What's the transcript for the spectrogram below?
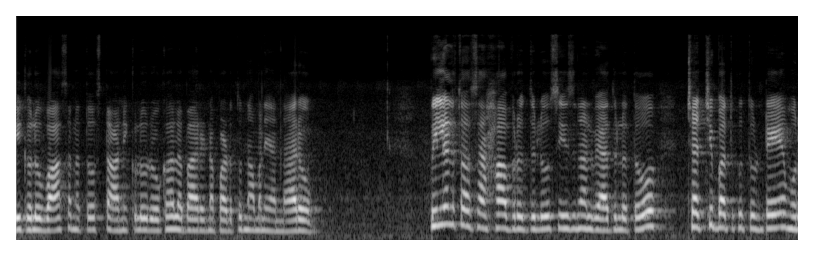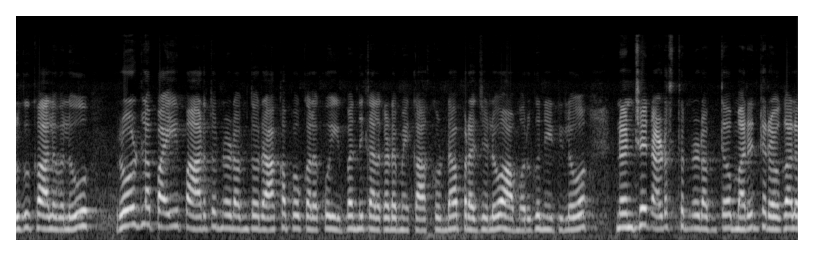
ఈగలు వాసనతో స్థానికులు రోగాల బారిన పడుతున్నామని అన్నారు. పిల్లలతో సహా వృద్ధులు సీజనల్ వ్యాధులతో చచ్చి బతుకుతుంటే మురుగు కాలువలు రోడ్లపై పారుతుండడంతో రాకపోకలకు ఇబ్బంది కలగడమే కాకుండా ప్రజలు ఆ మురుగునీటిలో నుంచే నడుస్తుండడంతో మరింత రోగాల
